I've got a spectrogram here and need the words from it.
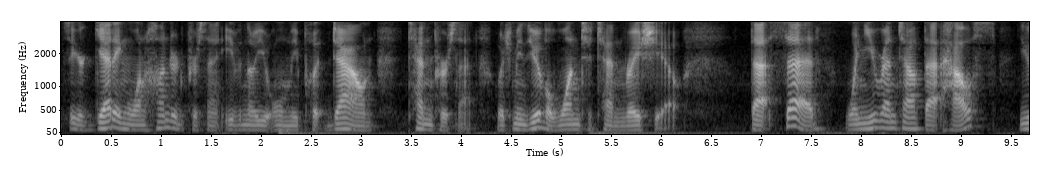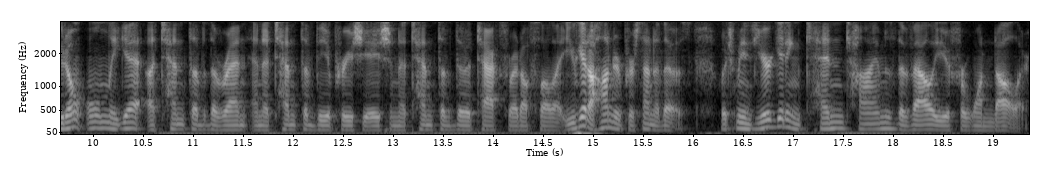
so you're getting 100% even though you only put down 10%, which means you have a 1 to 10 ratio. That said, when you rent out that house, you don't only get a tenth of the rent and a tenth of the appreciation, a tenth of the tax write offs, all that. You get 100% of those, which means you're getting 10 times the value for $1.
